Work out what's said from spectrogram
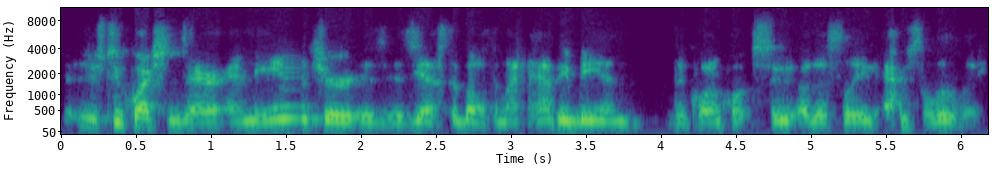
there's two questions there, and the answer is, is yes to both. Am I happy being the quote unquote suit of this league? Absolutely.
